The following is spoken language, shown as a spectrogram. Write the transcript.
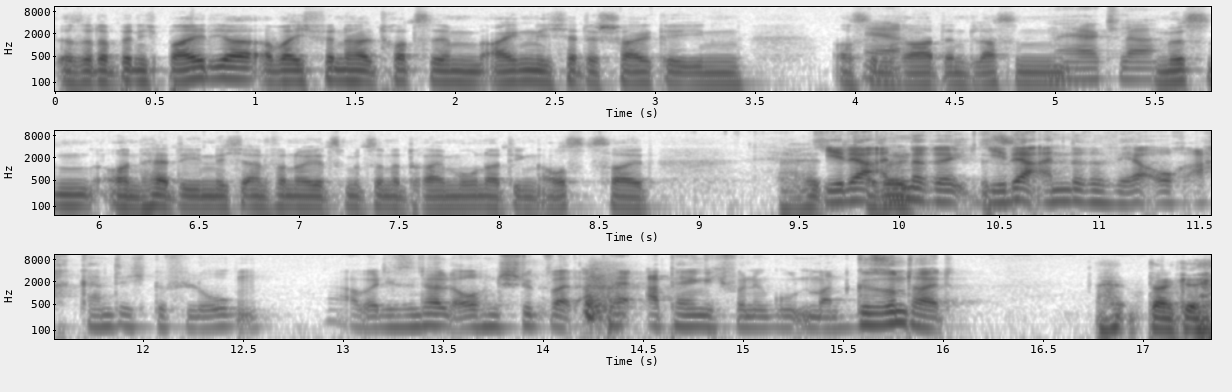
also da bin ich bei dir, aber ich finde halt trotzdem, eigentlich hätte Schalke ihn aus ja. dem Rat entlassen ja, müssen und hätte ihn nicht einfach nur jetzt mit so einer dreimonatigen Auszeit. Jeder also andere, jeder andere wäre auch achtkantig geflogen. Aber die sind halt auch ein Stück weit abhängig von dem guten Mann. Gesundheit. Danke.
